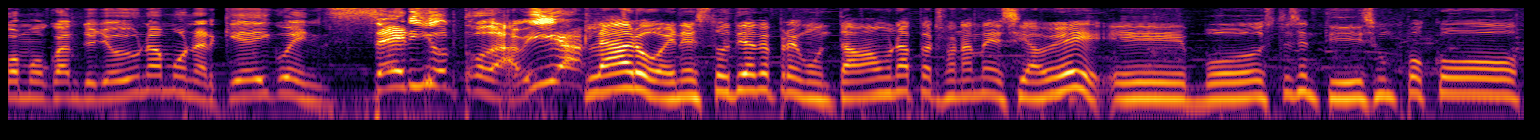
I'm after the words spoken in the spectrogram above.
Como cuando yo veo una monarquía digo, ¿en serio todavía? Claro, en estos días me preguntaba una persona, me decía, ve, eh, vos te sentís un poco,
